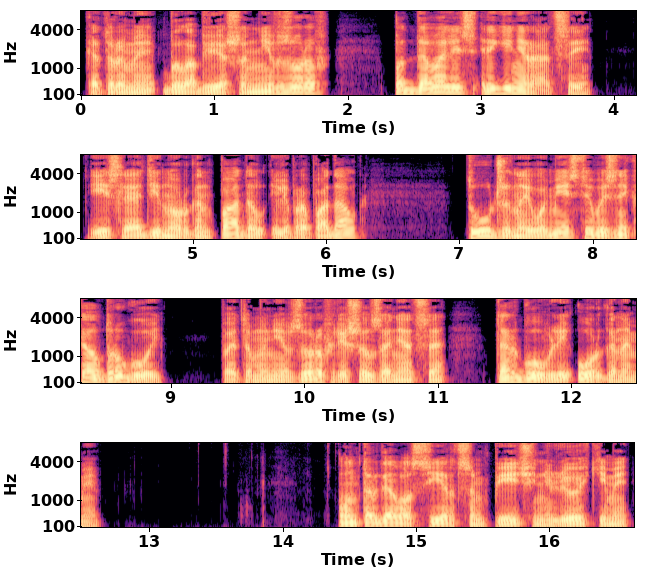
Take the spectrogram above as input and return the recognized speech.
которыми был обвешан Невзоров, поддавались регенерации. Если один орган падал или пропадал, тут же на его месте возникал другой, поэтому Невзоров решил заняться торговлей органами. Он торговал сердцем, печенью, легкими,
